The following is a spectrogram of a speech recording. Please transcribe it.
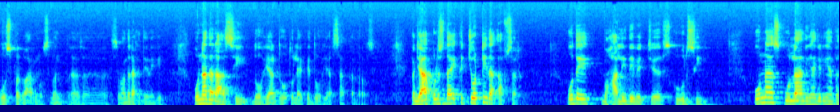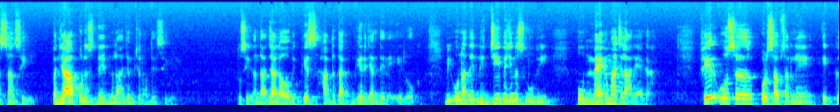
ਉਸ ਪਰਿਵਾਰ ਨੂੰ ਸੰਬੰਧ ਸੰਬੰਧ ਰੱਖਦੇ ਨੇਗੇ। ਉਹਨਾਂ ਦਾ ਰਾਜ ਸੀ 2002 ਤੋਂ ਲੈ ਕੇ 2007 ਦਾ ਦੌਰ ਸੀ। ਪੰਜਾਬ ਪੁਲਿਸ ਦਾ ਇੱਕ ਚੋਟੀ ਦਾ ਅਫਸਰ, ਉਹਦੇ ਮੁਹਾਲੀ ਦੇ ਵਿੱਚ ਸਕੂਲ ਸੀ। ਉਹਨਾਂ ਸਕੂਲਾਂ ਦੀਆਂ ਜਿਹੜੀਆਂ ਬੱਸਾਂ ਸੀ, ਪੰਜਾਬ ਪੁਲਿਸ ਦੇ ਮੁਲਾਜ਼ਮ ਚਲਾਉਂਦੇ ਸੀਗੇ। ਤੁਸੀਂ ਅੰਦਾਜ਼ਾ ਲਾਓ ਵੀ ਕਿਸ ਹੱਦ ਤੱਕ ਗਿਰ ਜਾਂਦੇ ਨੇ ਇਹ ਲੋਕ, ਵੀ ਉਹਨਾਂ ਦੇ ਨਿੱਜੀ ਬਿਜ਼ਨਸ ਨੂੰ ਵੀ ਉਹ ਮਹਿਕਮਾ ਚਲਾ ਰਿਹਾ ਹੈਗਾ। ਫਿਰ ਉਸ ਪੁਲਿਸ ਅਫਸਰ ਨੇ ਇੱਕ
